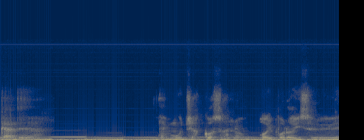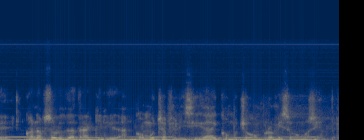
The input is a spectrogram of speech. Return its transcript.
cátedra en muchas cosas, ¿no? Hoy por hoy se vive con absoluta tranquilidad, con mucha felicidad y con mucho compromiso como siempre.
